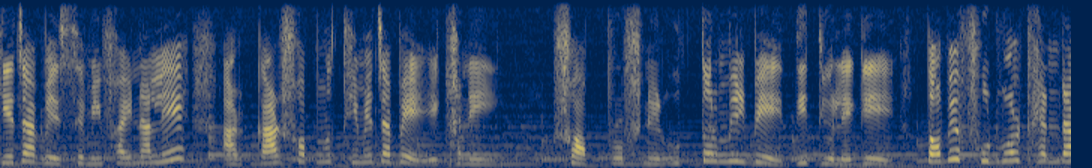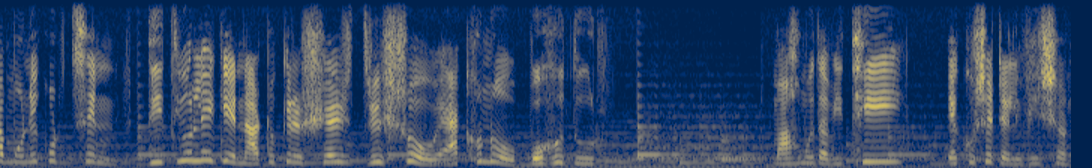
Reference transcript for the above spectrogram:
কে যাবে সেমিফাইনালে আর কার স্বপ্ন থেমে যাবে এখানেই। সব প্রশ্নের উত্তর মিলবে দ্বিতীয় লেগে। তবে ফুটবল ফ্যানরা মনে করছেন, দ্বিতীয় লেগে নাটকের শেষ দৃশ্য এখনও বহুদূর। মাহমুদা বিথি, একুশে টেলিভিশন।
